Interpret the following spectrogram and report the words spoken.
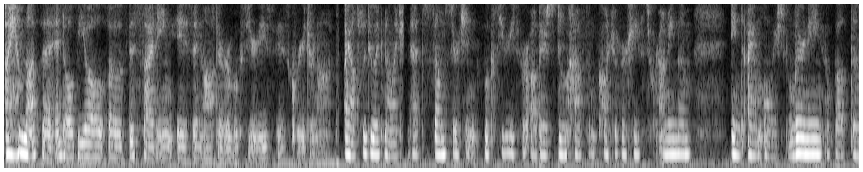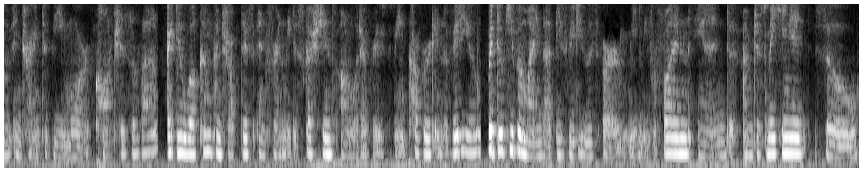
I am not the end-all be-all of deciding if an author or book series is great or not. I also do acknowledge that some certain book series or authors do have some controversies surrounding them and I am always learning about them and trying to be more conscious of that. I do welcome constructive and friendly discussions on whatever is being covered in the video, but do keep in mind that these videos are mainly for fun and I'm just making it so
